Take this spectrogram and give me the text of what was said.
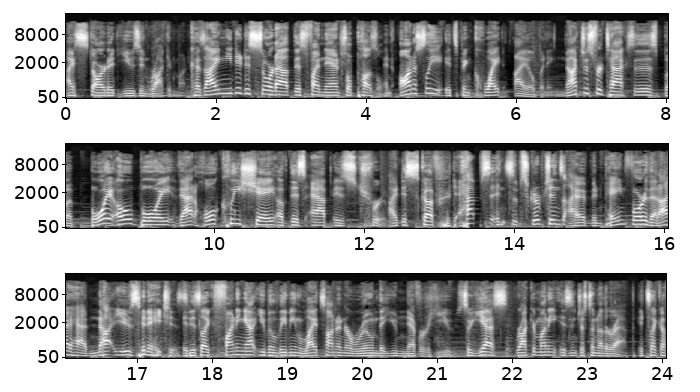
I started using Rocket Money because I needed to sort out this financial puzzle. And honestly, it's been quite eye opening. Not just for taxes, but boy, oh boy, that whole cliche of this app is true. I discovered apps and subscriptions I have been paying for that I had not used in ages. It is like finding out you've been leaving lights on in a room that you never use. So, yes, Rocket Money isn't just another app, it's like a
